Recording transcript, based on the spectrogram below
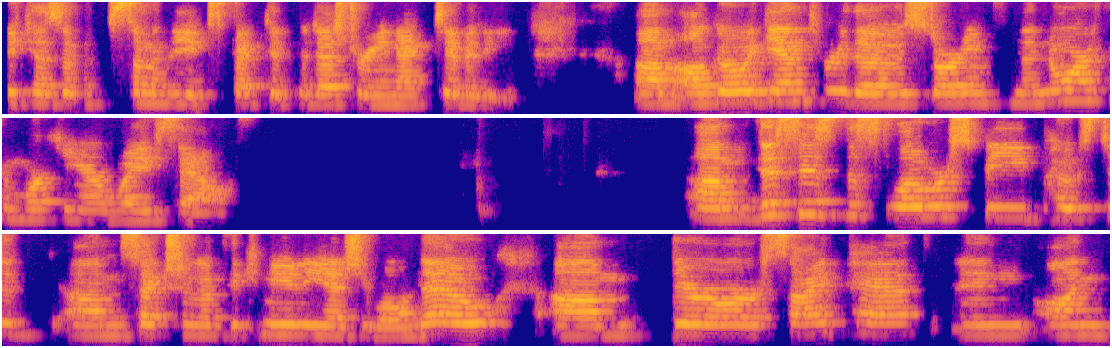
because of some of the expected pedestrian activity. Um, I'll go again through those starting from the north and working our way south. Um, this is the slower speed posted um, section of the community, as you all know. Um, there are side path and on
